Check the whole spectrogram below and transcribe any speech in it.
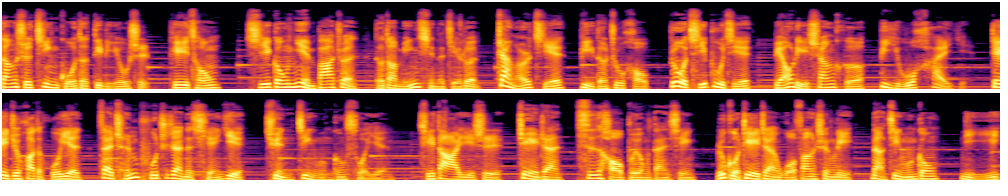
当时晋国的地理优势，可以从《西宫念八传》得到明显的结论：战而竭，必得诸侯；若其不竭，表里山河，必无害也。这句话的胡彦在城濮之战的前夜劝晋文公所言，其大意是：这一战丝毫不用担心。如果这一战我方胜利，那晋文公你。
